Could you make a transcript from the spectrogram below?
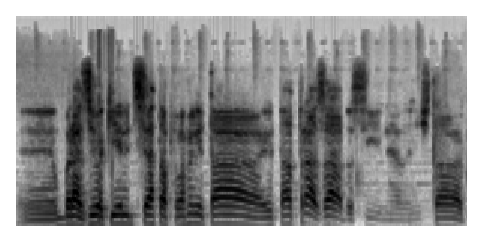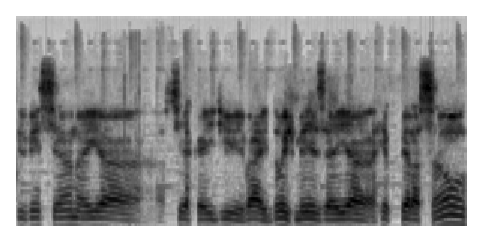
é, o Brasil aqui, ele de certa forma, ele está ele tá atrasado, assim, né? A gente está vivenciando aí a, cerca aí de, vai, dois meses aí a recuperação,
